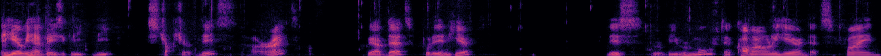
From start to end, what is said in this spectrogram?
and here we have basically the structure of this. Alright. Grab that, put it in here. This will be removed and comma only here. That's fine.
